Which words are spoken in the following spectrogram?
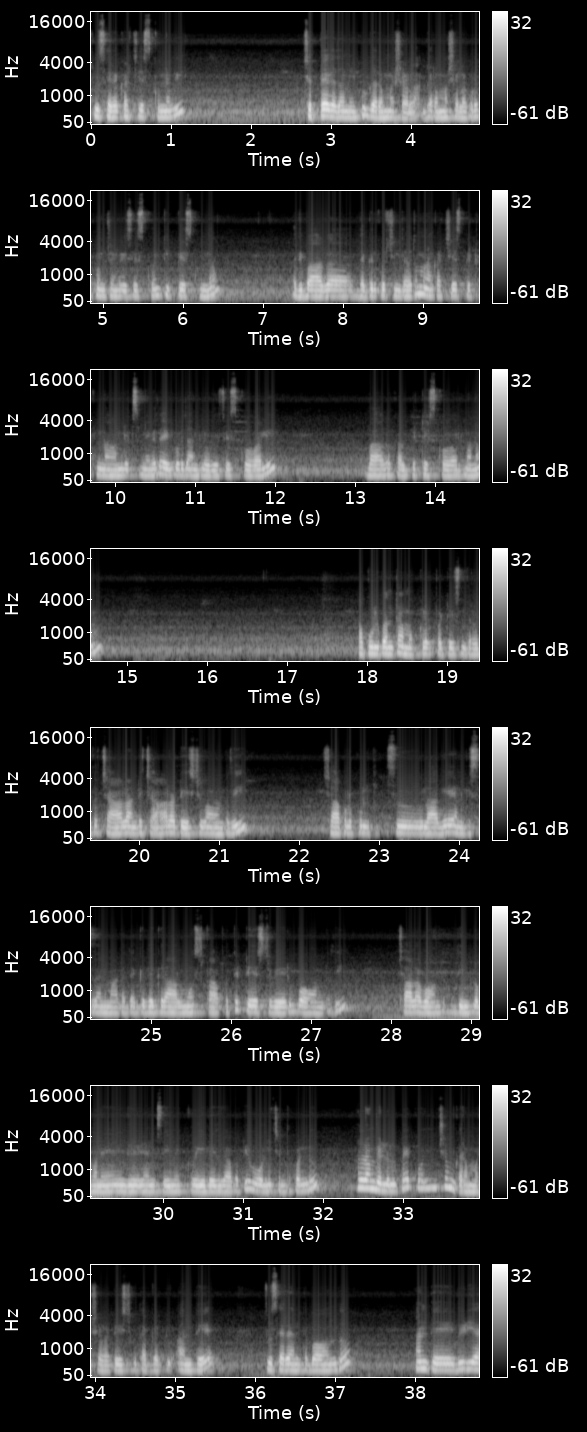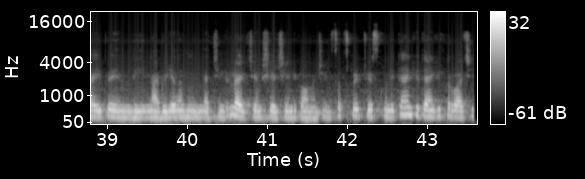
చూసారా కట్ చేసుకున్నవి. చెప్పా కదా మీకు గరం మసాలా. గరం మసాలా కూడా కొంచెం వేసేసుకొని తిప్పేసుకుందాం. అది బాగా దగ్గరికి వచ్చిన తర్వాత మనం కట్ చేసి పెట్టుకున్న ఆమ్లెట్స్ ఉన్నాయి కదా అవి కూడా దాంట్లో వేసేసుకోవాలి. బాగా కలిపెట్టేసుకోవాలి మనం. ఆ పులుపంతా ఆ మొక్కలకు పట్టేసిన తర్వాత చాలా అంటే చాలా టేస్ట్గా ఉంటుంది. చేపల పులుసు లాగే అనిపిస్తుంది అనమాట దగ్గర దగ్గర ఆల్మోస్ట్ కాకపోతే టేస్ట్ వేరు బాగుంటుంది. చాలా బాగుంటుంది. దీంట్లో మనం ఏం ఇంగ్రీడియంట్స్ ఏమి ఎక్కువ వేయలేదు కాబట్టి ఓన్లీ చింతపండు అల్లం వెల్లుల్లిపై కొంచెం గరం మసాలా టేస్ట్కి తగ్గట్టు. అంతే. చూసారా ఎంత బాగుందో? అంతే వీడియో అయిపోయింది. నా వీడియో కనుక మీకు నచ్చింటే లైక్ చేయండి షేర్ చేయండి కామెంట్ చేయండి సబ్స్క్రైబ్ చేసుకోండి. Thank you thank you for watching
